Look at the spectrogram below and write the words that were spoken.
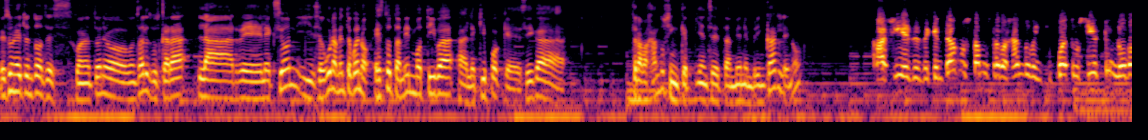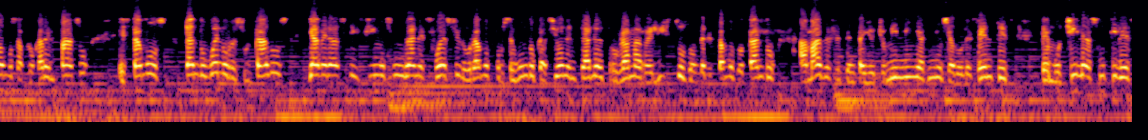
Es un hecho entonces, Juan Antonio González buscará la reelección y seguramente, bueno, esto también motiva al equipo que siga trabajando sin que piense también en brincarle, ¿no? Así es, desde que entramos estamos trabajando 24/7, no vamos a aflojar el paso, estamos dando buenos resultados. Ya verás que hicimos un gran esfuerzo y logramos por segunda ocasión entrar al programa Relistos, donde le estamos dotando a más de 78 mil niñas, niños y adolescentes de mochilas útiles,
